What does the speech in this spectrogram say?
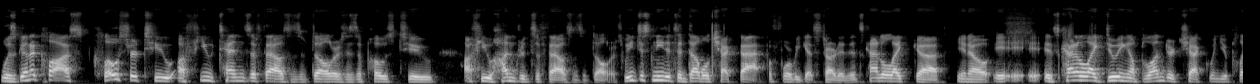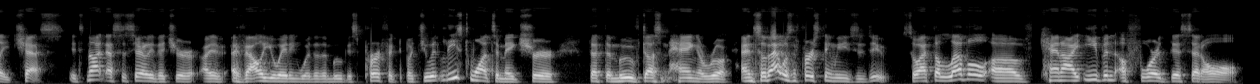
was going to cost closer to a few tens of thousands of dollars as opposed to a few hundreds of thousands of dollars. We just needed to double check that before we get started. It's kind of like, uh, you know, it, it's kind of like doing a blunder check when you play chess. It's not necessarily that you're evaluating whether the move is perfect, but you at least want to make sure that the move doesn't hang a rook. And so that was the first thing we needed to do. So at the level of can I even afford this at all?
